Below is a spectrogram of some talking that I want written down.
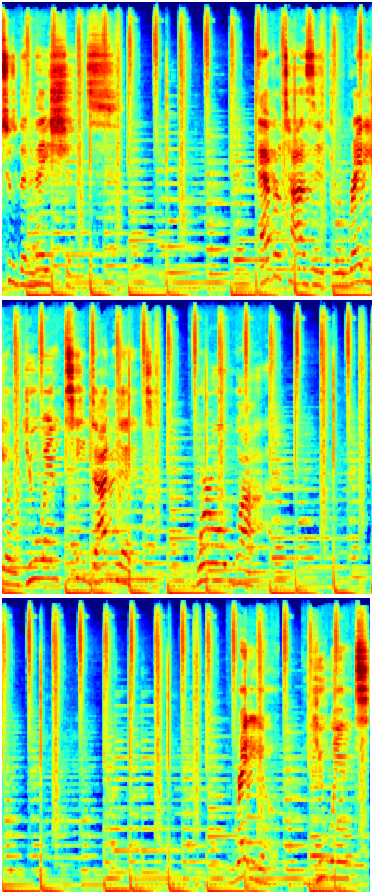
to the nations. Advertise it through radiount.net worldwide. Radio UNT.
